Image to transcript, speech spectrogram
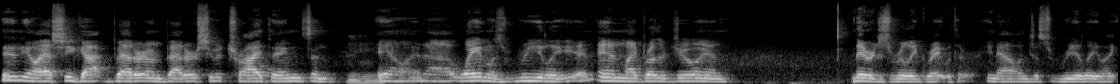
then you know as she got better and better, she would try things, and mm-hmm. you know, and uh, Wayne was really and, and my brother Julian, they were just really great with her, you know, and just really like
